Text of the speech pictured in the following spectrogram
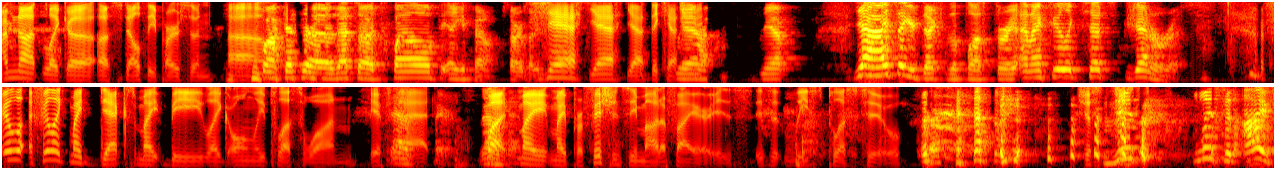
I'm not like a, a stealthy person. Um, Fuck, that's a that's a twelve. Yeah, you fell. Sorry, buddy. Yeah, yeah, yeah. They catch Yeah. me. Yep. Yeah, I say your dex is a plus three, and I feel like that's generous. I feel I feel like my dex might be like only plus one, if That's that. fair. But Okay. my my proficiency modifier is is at least plus two. Just this just Listen, I've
